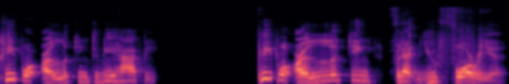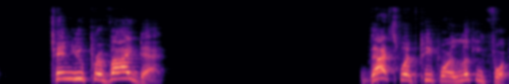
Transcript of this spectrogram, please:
people are looking to be happy. People are looking for that euphoria. Can you provide that? That's what people are looking for.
